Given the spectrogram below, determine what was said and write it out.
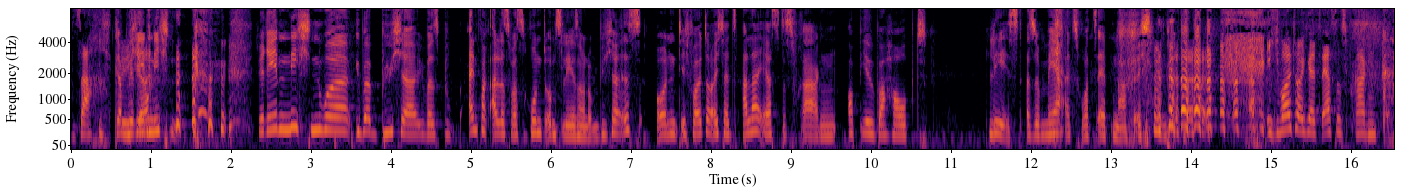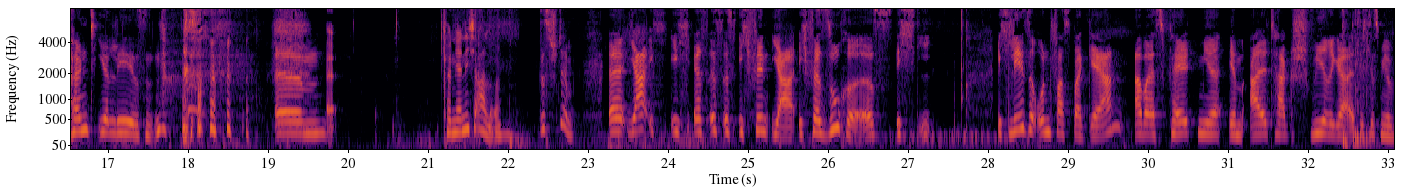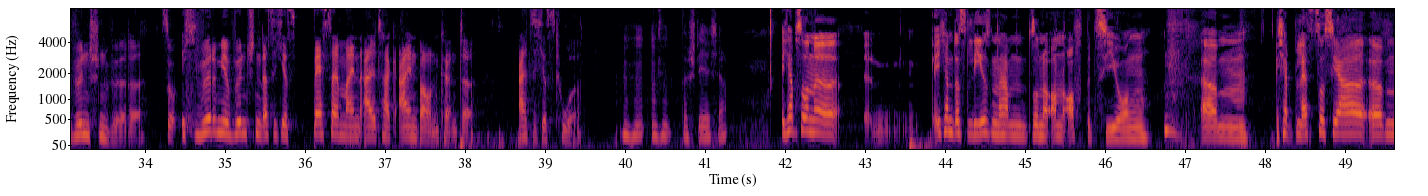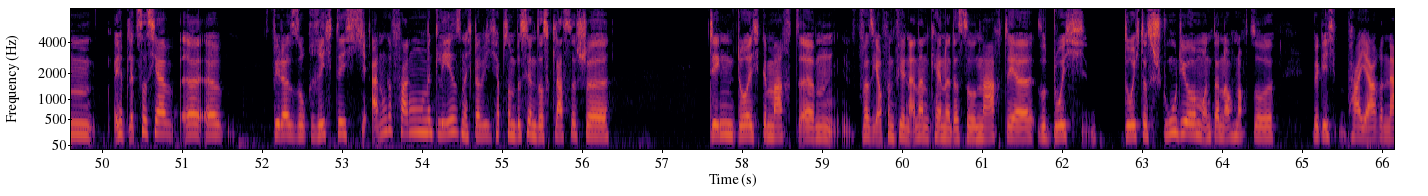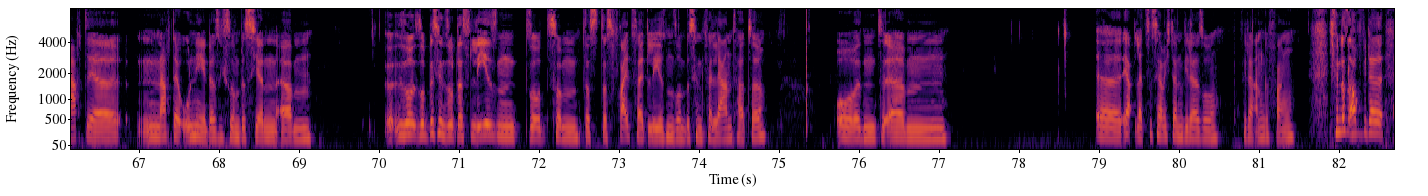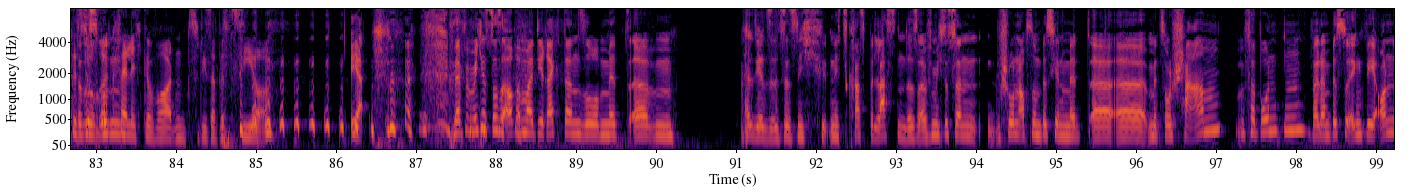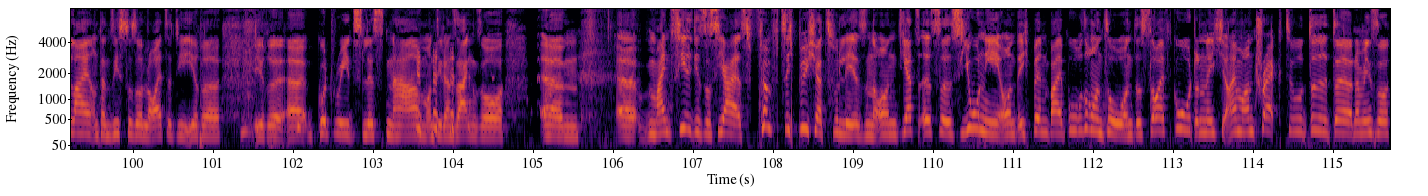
Sach. Ich glaube, wir reden nicht, wir reden nicht nur über Bücher, über das, einfach alles, was rund ums Lesen und um Bücher ist. Und ich wollte euch als allererstes fragen, ob ihr überhaupt lest, also mehr als WhatsApp-Nachrichten. ich wollte euch als erstes fragen, könnt ihr lesen? ähm, äh, können ja nicht alle. Das stimmt. Äh, ja, ich, ich, es ist, es, ich finde, ja, ich versuche es. Ich, ich lese unfassbar gern, aber es fällt mir im Alltag schwieriger, als ich es mir wünschen würde. So, ich würde mir wünschen, dass ich es besser in meinen Alltag einbauen könnte, als ich es tue. Mhm, mhm, verstehe ich, ja. Ich habe so eine, äh, ich und das Lesen haben so eine On-Off-Beziehung. ähm, ich habe letztes Jahr, ähm, ich habe letztes Jahr äh, äh, wieder so richtig angefangen mit Lesen. Ich glaube, ich habe so ein bisschen das klassische Ding durchgemacht, ähm, was ich auch von vielen anderen kenne, dass so nach der, so durch, durch das Studium und dann auch noch so wirklich ein paar Jahre nach der, nach der Uni, dass ich so ein bisschen, ähm, so, so ein bisschen so das Lesen, so zum, das, das Freizeitlesen so ein bisschen verlernt hatte. Und ähm, äh, ja, letztes Jahr habe ich dann wieder so wieder angefangen. Ich finde das auch wieder. Bist das du ist rückfällig so geworden zu dieser Beziehung? ja. Na, für mich ist das auch immer direkt dann so mit, ähm, also jetzt ist jetzt nicht nichts krass belastendes, aber für mich ist dann schon auch so ein bisschen mit äh, äh, mit so Charme verbunden, weil dann bist du irgendwie online und dann siehst du so Leute, die ihre ihre äh, Goodreads Listen haben und die dann sagen so ähm, äh, mein Ziel dieses Jahr ist 50 Bücher zu lesen und jetzt ist es Juni und ich bin bei Buch so und so und es läuft gut und ich I'm on track to und dann bin ich so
